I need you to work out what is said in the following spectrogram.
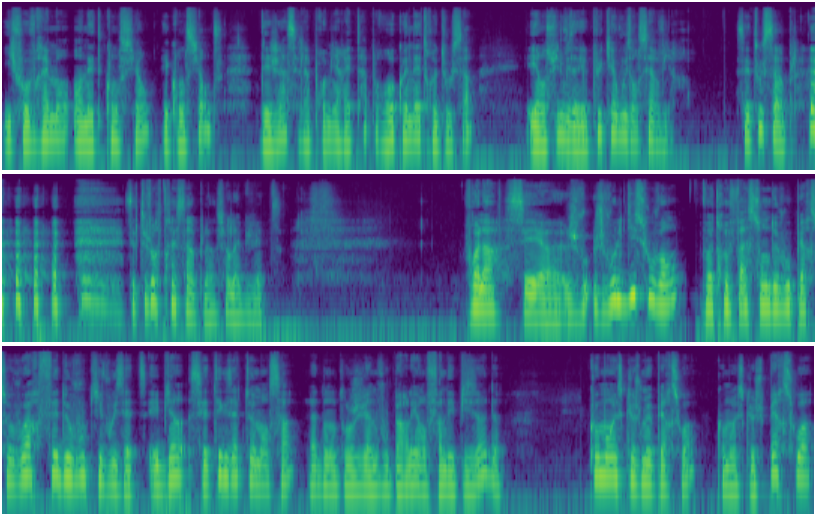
Il faut vraiment en être conscient et consciente. Déjà, c'est la première étape, reconnaître tout ça, et ensuite vous n'avez plus qu'à vous en servir. C'est tout simple. c'est toujours très simple hein, sur la buvette. Voilà, c'est, euh, je, vous, le dis souvent, votre façon de vous percevoir fait de vous qui vous êtes. Eh bien, c'est exactement ça, là dont, je viens de vous parler en fin d'épisode. comment est-ce que je me perçois, comment est-ce que je perçois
